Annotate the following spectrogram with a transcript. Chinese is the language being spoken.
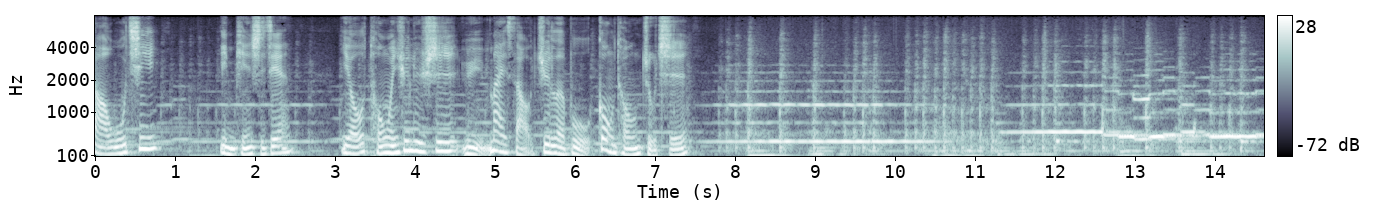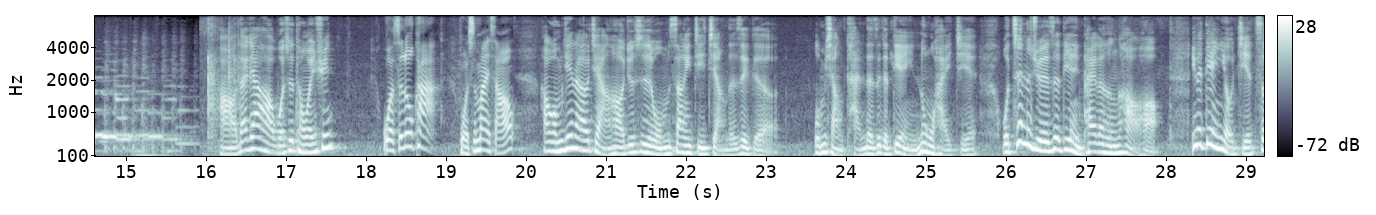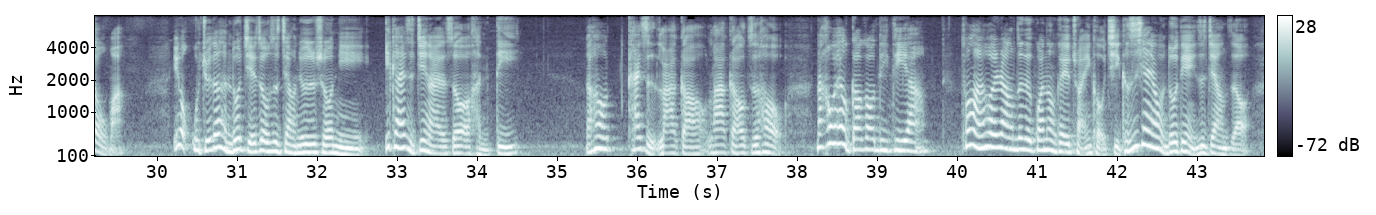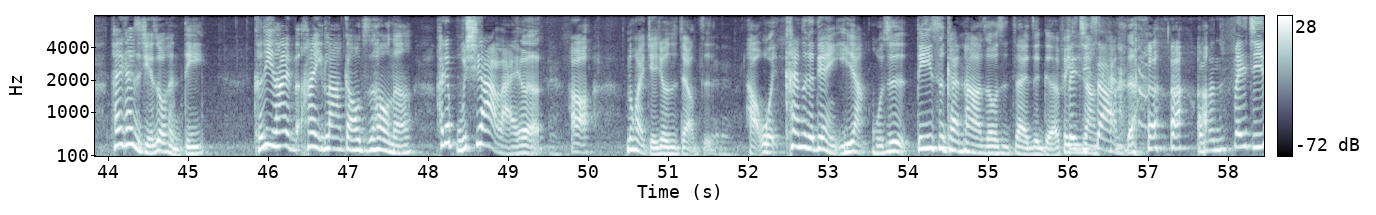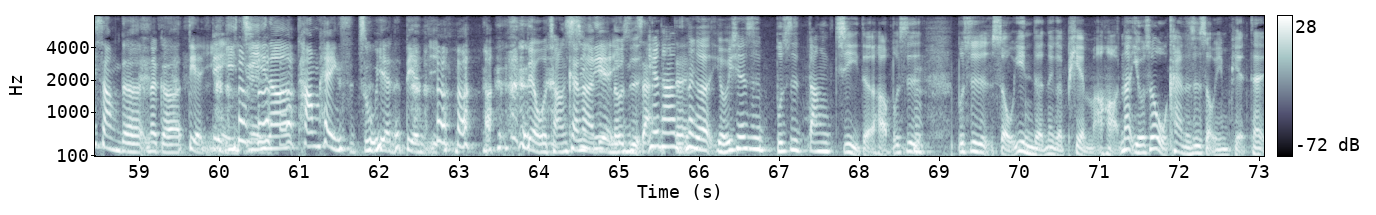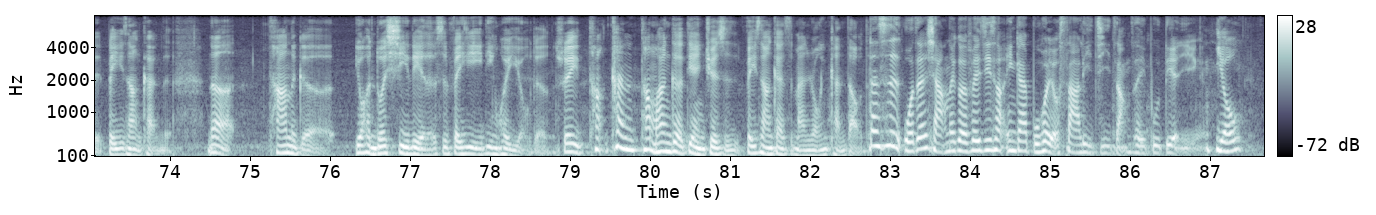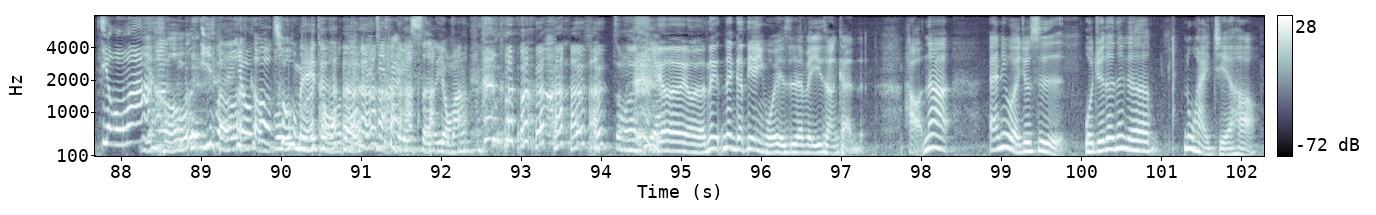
扫无期，影评时间由童文勋律师与麦嫂俱乐部共同主持。好，大家好，我是童文勋，我是卢卡，我是麦嫂。好，我们今天来要讲哈，就是我们上一集讲的这个。我们想谈的这个电影《怒海劫》，我真的觉得这电影拍的很好哈，因为电影有节奏嘛。因为我觉得很多节奏是这样，就是说你一开始进来的时候很低，然后开始拉高，拉高之后，那后面还有高高低低啊，通常会让这个观众可以喘一口气。可是现在有很多电影是这样子哦，它一开始节奏很低，可是它它一拉高之后呢，它就不下来了。好，《怒海劫》就是这样子。好，我看这个电影一样，我是第一次看它的时候是在这个飞机上看的。我们飞机上的那个电影，以及呢，Tom Hanks 主演的电影。对，我常看他的电影都是，因为他那个有一些是不是当季的哈，不是不是首映的那个片嘛哈。那有时候我看的是首映片，在飞机上看的。那他那个。有很多系列的是飞机一定会有的，所以汤看汤姆汉克的电影确实飞机上看是蛮容易看到的。但是我在想，那个飞机上应该不会有《萨利机长》这一部电影。有有吗？有有有够触眉头 的，飞机上有蛇有吗？有有有有，那那个电影我也是在飞机上看的。好，那 anyway 就是我觉得那个《怒海劫》哈，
